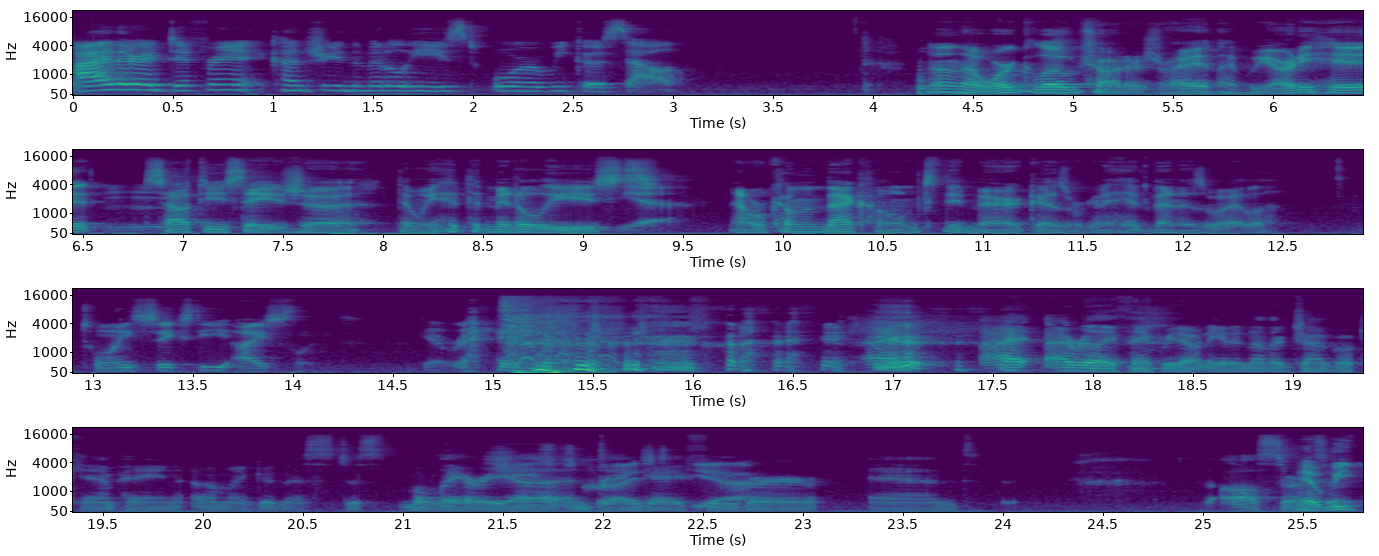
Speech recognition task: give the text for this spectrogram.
like either a different country in the Middle East or we go south. No, no, we're globetrotters, right? Like we already hit Mhm. Southeast Asia, then we hit the Middle East. yeah. Now we're coming back home to the Americas. We're going to hit Venezuela. 2060 Iceland. Get ready. I, I, I really think we don't need another jungle campaign. Oh my goodness, just malaria Jesus and Christ, dengue yeah. fever and all sorts Yeah, of we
